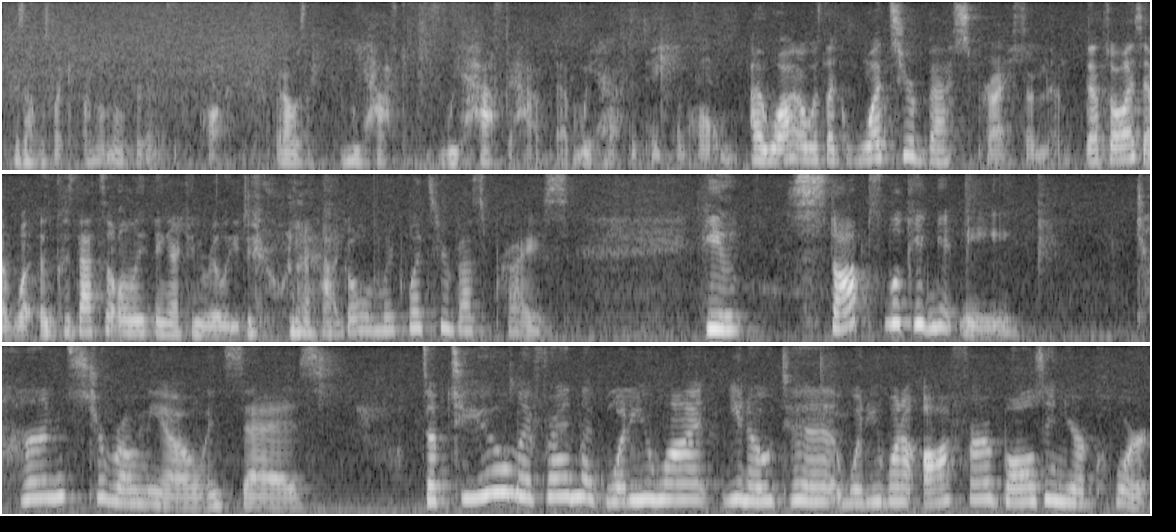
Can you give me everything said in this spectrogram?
because I was like, I don't know if they're gonna fit the car, but I was like, we have to, we have to have them. We have to take them home. I walk. I was like, what's your best price on them? That's all I said. What? Because that's the only thing I can really do when I haggle. I'm like, what's your best price? He stops looking at me, turns to Romeo and says, It's up to you, my friend. Like, what do you want, you know, to, what do you want to offer? Balls in your court.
